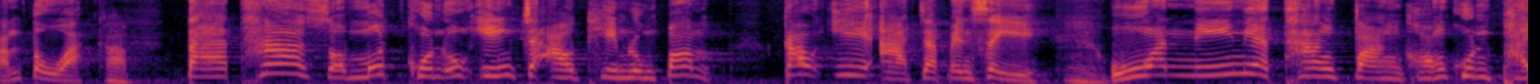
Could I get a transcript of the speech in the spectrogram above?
3 ตัวครับแต่ถ้าสมมุติคุณอุ้งอิงจะเอาทีมลุงป้อม เก้าอี้อาจจะเป็น 4 วันนี้เนี่ยทางฝั่งของคุณไผ่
